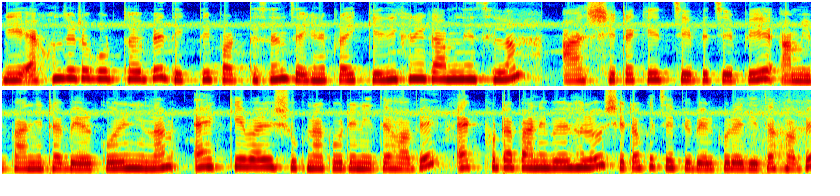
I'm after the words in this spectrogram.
নিয়ে এখন যেটা করতে হবে, দেখতেই পারতেছেন যে এখানে প্রায় কেজি খানিক আম নিয়েছিলাম। আর সেটাকে চেপে চেপে আমি পানিটা বের করে নিলাম। একেবারে শুকনো করে নিতে হবে। এক ফোঁটা পানি বের হলেও সেটাকে চেপে বের করে দিতে হবে।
